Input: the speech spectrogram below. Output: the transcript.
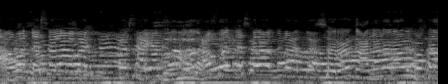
आवाज? कसा लावतो आता सरळ गाण्याला लाव मोकळा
